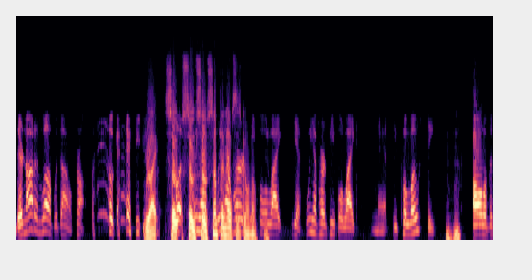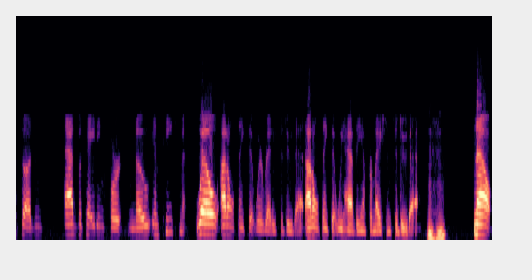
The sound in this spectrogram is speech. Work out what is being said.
They're not in love with Donald Trump. okay. Right. So But so so have- something else is going on. Like yes, we have heard people like Nancy Pelosi hmm all of a sudden advocating for no impeachment. Well, I don't think that we're ready to do that. I don't think that we have the information to do that. hmm Now,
